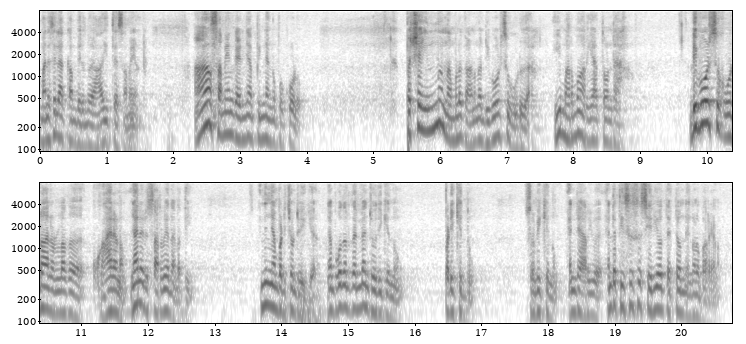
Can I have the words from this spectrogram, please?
മനസ്സിലാക്കാൻ വരുന്ന ഒരു ആദ്യത്തെ സമയമുണ്ട്. ആ സമയം കഴിഞ്ഞാൽ പിന്നെ അങ്ങ് പൊക്കോളൂ. പക്ഷേ ഇന്ന് നമ്മൾ കാണുന്ന ഡിവോഴ്സ് കൂടുക. ഈ മർമ്മം അറിയാത്തതുകൊണ്ടാണ് ഡിവോഴ്സ് കൂടാനുള്ളത് കാരണം ഞാനൊരു സർവേ നടത്തി. ഇന്ന് ഞാൻ പഠിച്ചുകൊണ്ടിരിക്കുക ഞാൻ പോകുന്നിടത്തെല്ലാം ചോദിക്കുന്നു പഠിക്കുന്നു ശ്രമിക്കുന്നു. എന്റെ അറിവ് എന്റെ തിസിസ് ശരിയോ തെറ്റോ നിങ്ങൾ പറയണം.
